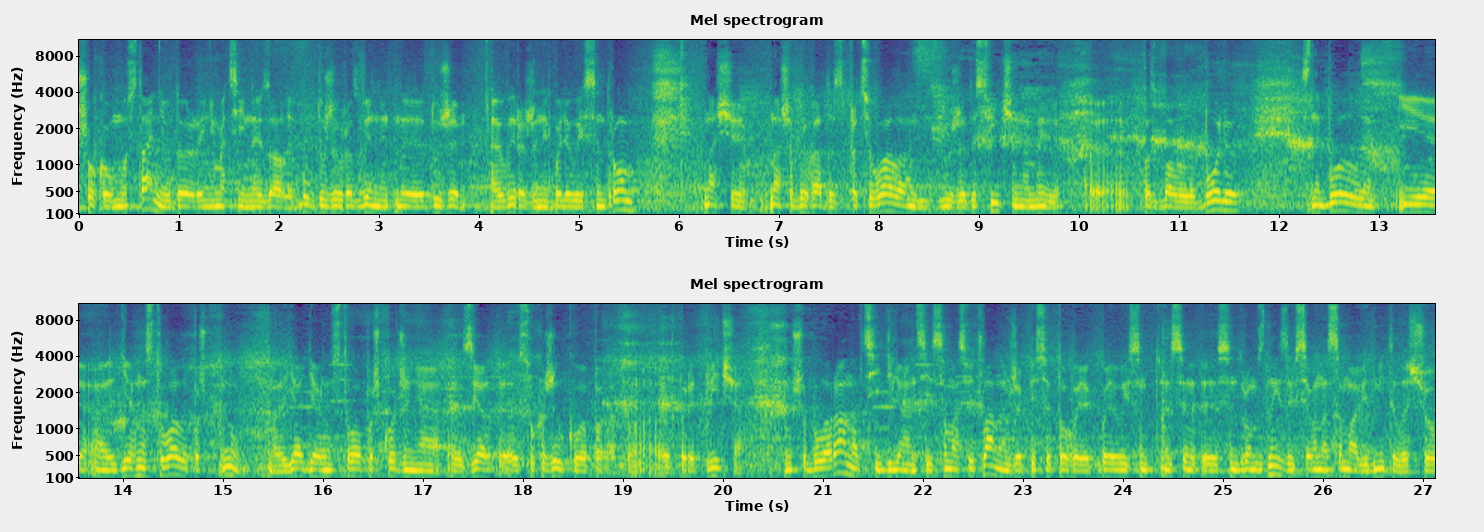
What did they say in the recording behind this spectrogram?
шоковому стані до реанімаційної зали. Був дуже розвинений, дуже виражений больовий синдром. Наші, наша бригада спрацювала дуже досвідчено. Ми е, позбавили болю, знеболили і е, діагностували ну, е, я діагностував пошкодження е, сухожилкового апарату передпліччя, тому що була рана в цій ділянці. І сама Світлана вже після того, як е, синдром знизився, вона сама відмітила, що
